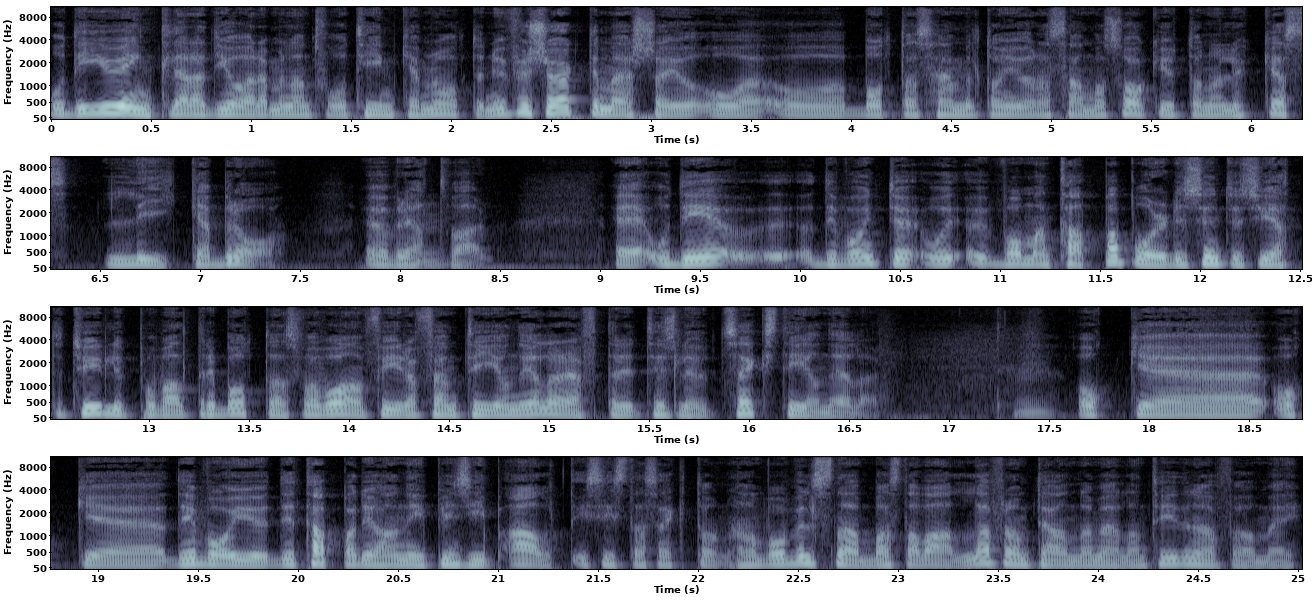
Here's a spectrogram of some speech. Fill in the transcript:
Och det är ju enklare att göra mellan två teamkamrater. Nu försökte Merca och, och, och Bottas Hamilton göra samma sak utan att lyckas lika bra över ett varv. Eh, och det, det var inte, vad man tappar på det, det syntes ju jättetydligt på Valtteri Bottas. Vad var han? 4-5 tiondelar efter till slut, 6 tiondelar. Och, eh, och eh, det, var ju, det tappade han i princip allt i sista sektorn. Han var väl snabbast av alla fram till andra mellantiderna för mig.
